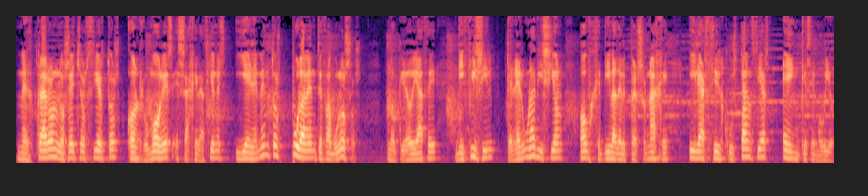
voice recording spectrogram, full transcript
mezclaron los hechos ciertos con rumores, exageraciones y elementos puramente fabulosos, lo que hoy hace difícil tener una visión objetiva del personaje y las circunstancias en que se movió.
